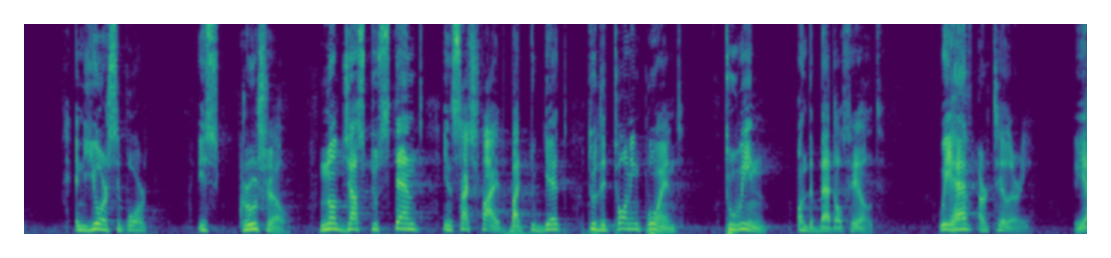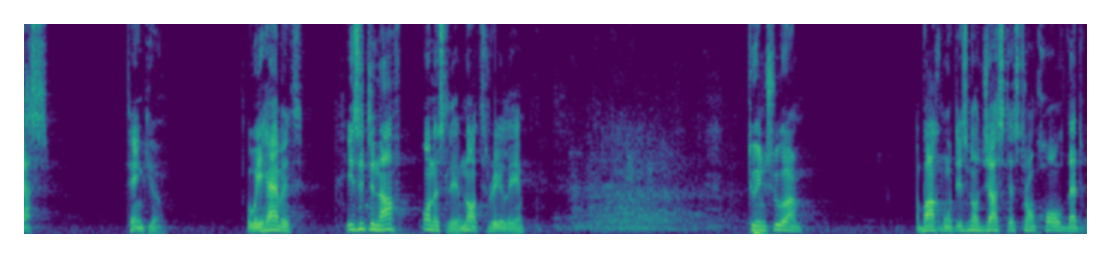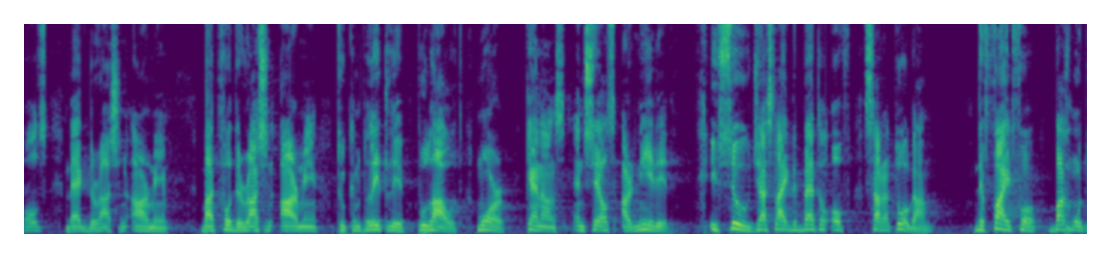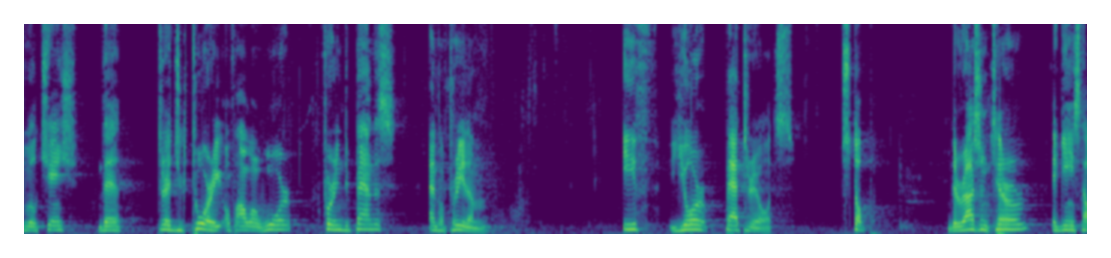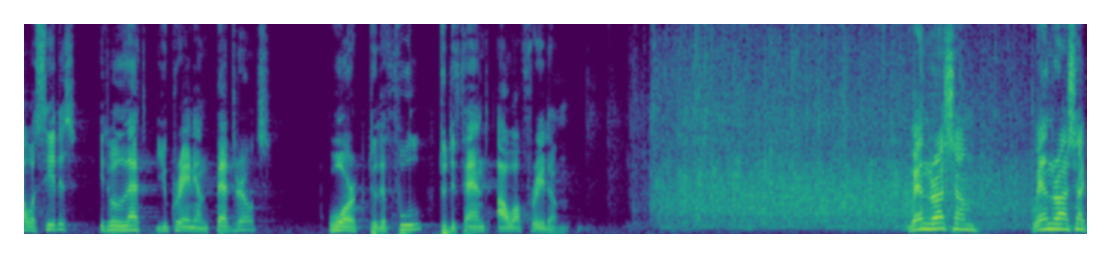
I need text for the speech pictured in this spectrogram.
And your support is crucial, not just to stand in such fight, but to get to the turning point to win on the battlefield. We have artillery. Yes. Thank you. We have it. Is it enough? Honestly, not really to ensure Bakhmut is not just a stronghold that holds back the Russian army, but for the Russian army to completely pull out, more cannons and shells are needed. If so, just like the Battle of Saratoga, the fight for Bakhmut will change the trajectory of our war for independence and for freedom. If your patriots stop the Russian terror against our cities, it will let Ukrainian patriots work to the full to defend our freedom. When Russia, when Russia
